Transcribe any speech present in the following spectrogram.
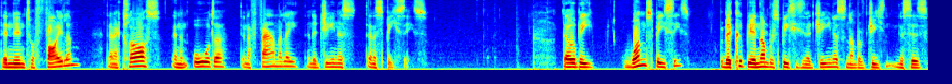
then into a phylum, then a class, then an order, then a family, then a genus, then a species. There will be one species, but there could be a number of species in a genus, a number of genuses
